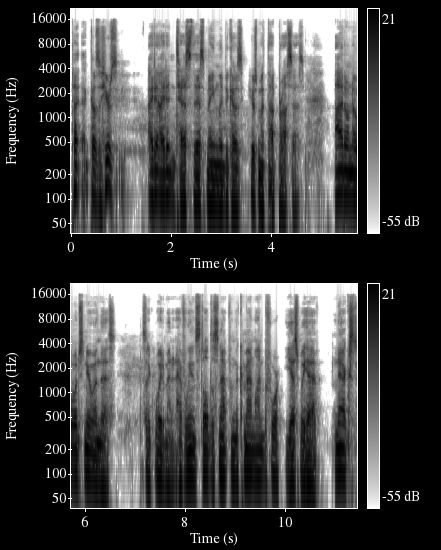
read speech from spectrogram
because here's, I, I didn't test this mainly because here's my thought process. I don't know what's new in this. It's like, wait a minute, have we installed the snap from the command line before? Yes, we have. Next,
